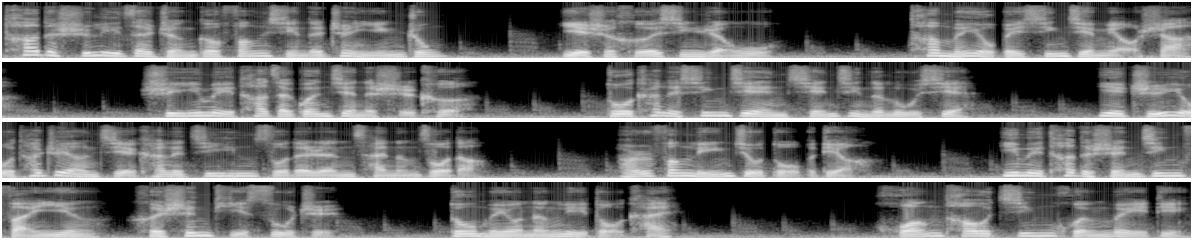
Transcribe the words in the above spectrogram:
他的实力在整个方形的阵营中也是核心人物。他没有被星剑秒杀，是因为他在关键的时刻躲开了星剑前进的路线，也只有他这样解开了基因锁的人才能做到，而方林就躲不掉。因为他的神经反应和身体素质都没有能力躲开。黄涛惊魂未定，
